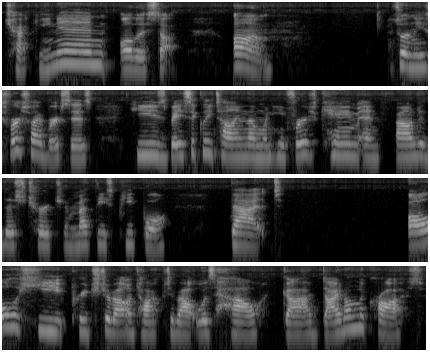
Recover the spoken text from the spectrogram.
checking in all this stuff um so in these first five verses he's basically telling them when he first came and founded this church and met these people that all he preached about and talked about was how God died on the cross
